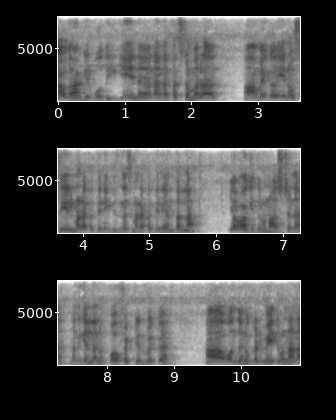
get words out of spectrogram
ಯಾವುದೋ ಆಗಿರ್ಬೋದು. ಈಗ ಏನು ನನ್ನ ಕಸ್ಟಮರ ಆಮ್ಯಾಗ ಏನೋ ಸೇಲ್ ಮಾಡಕತ್ತೀನಿ ಬಿಸ್ನೆಸ್ ಮಾಡಕತ್ತೀನಿ ಅಂತಲ್ಲ. ಯಾವಾಗಿದ್ರೂ ಅಷ್ಟೇ ನನಗೆಲ್ಲನೂ ಪರ್ಫೆಕ್ಟ್ ಇರಬೇಕು. ಒಂದೂ ಕಡಿಮೆ ಇದ್ದರೂ ನಾನು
